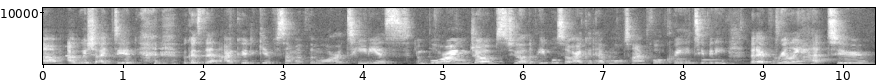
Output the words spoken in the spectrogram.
Um, I wish I did because then I could give some of the more tedious and boring jobs to other people so I could have more time for creativity. But I've really had to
